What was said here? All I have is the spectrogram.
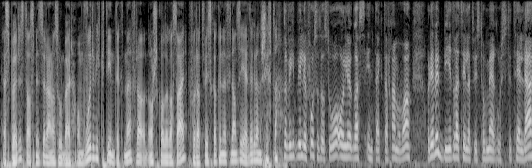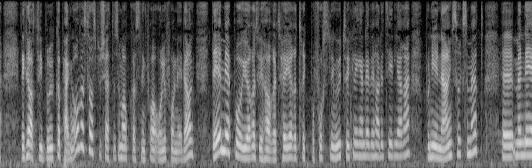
Jeg spør statsminister Erna Solberg om hvor viktige inntektene fra norsk olje og gass er for at vi skal kunne finansiere det grønne skiftet. Så vi vil jo fortsatt ha store olje- og gassinntekter fremover, og det vil bidra til at vi står mer rustet til det. Det er klart vi bruker penger over statsbudsjettet som avkastning fra oljefondet i dag. Det er med på å gjøre at vi har et høyere trykk på forskning og utvikling enn det vi hadde tidligere, på ny næringsvirksomhet. Eh, men det,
